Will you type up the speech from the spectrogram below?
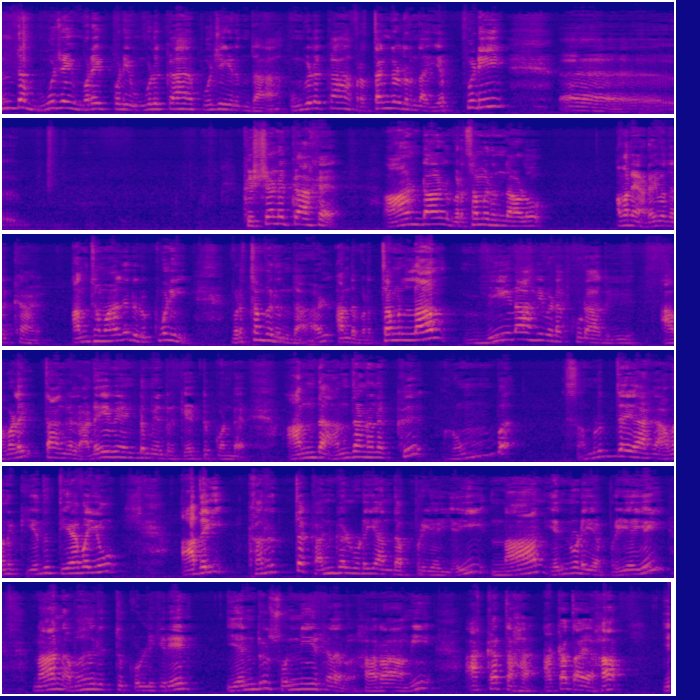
எந்த பூஜை முறைப்படி உங்களுக்காக பூஜை இருந்தா உங்களுக்காக விரத்தங்கள் இருந்தா எப்படி கிருஷ்ணனுக்காக ஆண்டாள் விரதம் இருந்தாலோ அவனை அடைவதற்காக. அந்த மாதிரி ருக்மிணி விரதம் இருந்தால் அந்த விரதமெல்லாம் வீணாகிவிடக்கூடாது. அவளை தாங்கள் அடைய வேண்டும் என்று கேட்டுக்கொண்ட அந்த அந்தணனுக்கு ரொம்ப சமிருத்தையாக அவனுக்கு எது தேவையோ அதை கருத்த கண்களுடைய அந்த பிரியையை நான் என்னுடைய பிரியையை நான் அபகரித்து கொள்கிறேன் என்று சொன்னீர்கள். ஹராமி அகதக அகதயகா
